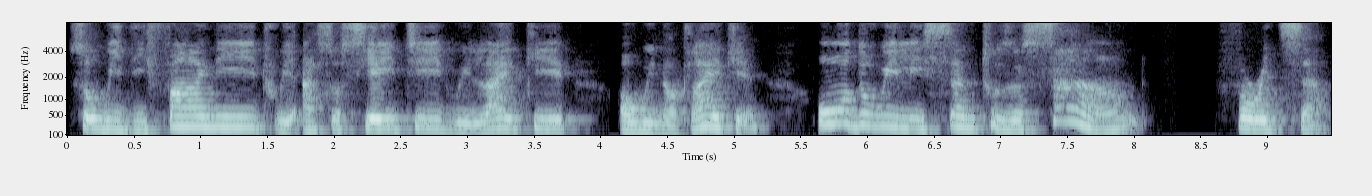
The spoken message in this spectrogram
So we define it, we associate it, we like it, or we not like it or do we listen to the sound for itself?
